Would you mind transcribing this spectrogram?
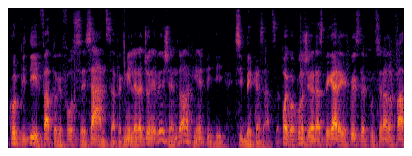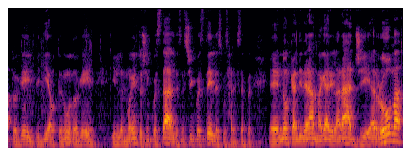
col PD, il fatto che fosse Sanza per mille ragioni e via dicendo, alla fine il PD si becca Sanza. Poi qualcuno ci verrà a spiegare che questo è funzionato al fatto che il PD ha ottenuto che il Movimento 5 Stelle, 5 Stelle scusate, sempre, eh, non candiderà magari la Raggi a Roma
